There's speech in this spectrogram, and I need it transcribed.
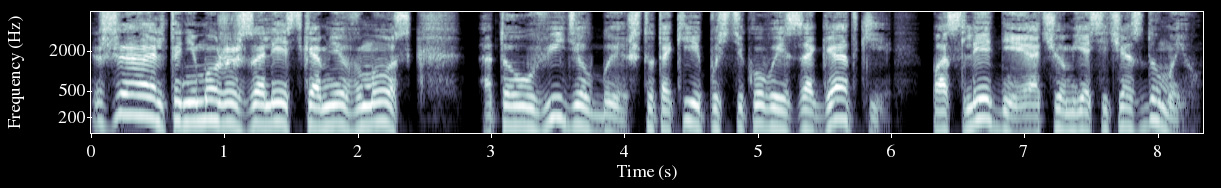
Жаль, ты не можешь залезть ко мне в мозг, а то увидел бы, что такие пустяковые загадки — последнее, о чем я сейчас думаю.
